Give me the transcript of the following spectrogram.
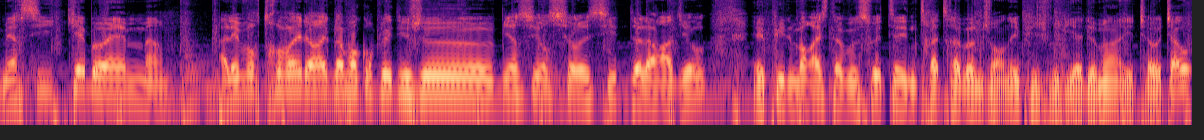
Merci Kebohem. Allez, vous retrouverez le règlement complet du jeu, bien sûr, sur le site de la radio. Et puis il me reste à vous souhaiter une très très bonne journée. Puis je vous dis à demain. Allez, ciao ciao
